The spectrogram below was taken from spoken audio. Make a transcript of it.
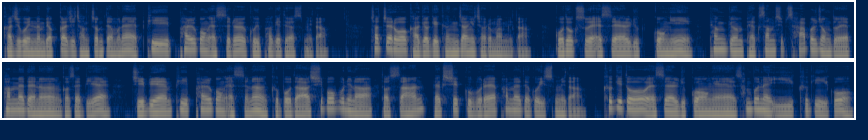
가지고 있는 몇 가지 장점 때문에 P80S를 구입하게 되었습니다. 첫째로 가격이 굉장히 저렴합니다. 고독스 SL60이 평균 134불 정도에 판매되는 것에 비해 GBM P80S는 그보다 15불이나 더 싼 119불에 판매되고 있습니다. 크기도 SL60의 3분의 2 크기이고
